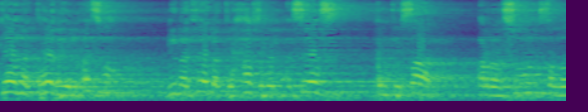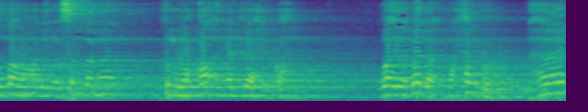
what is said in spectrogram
كانت هذه الغزوة بمثابة حجر الأساس في انتصار الرسول صلى الله عليه وسلم في الوقائع اللاحقة وهي بدأ تحول هام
